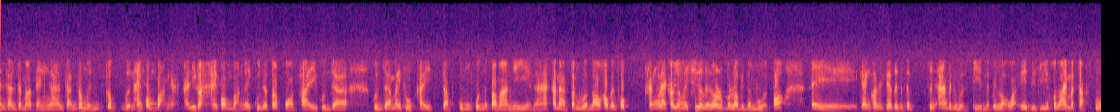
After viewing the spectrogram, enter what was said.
นกันจะมาแต่งงานกันก็เหมือนก็เหมือนให้ความหวังอะ อันนี้ก็ให้ความหวังให้คุณจะต้องปลอดภัย คุณจะคุณจะไม่ถูกใครจับกลุ่มคุณประมาณนี้นะฮะขนาดตำรวจเราเข้าไปพบครั้งแรกเขายังไม่เชื่อเลยว่าเราเป็นตำรวจ เพราะไอ้แก๊งคอนเซนเตอร์ซึ่งเป็นซึ่งอ้างเป็นตำรวจจีนเนี่ยไปหลอกว่าเอ๊ะเดี๋ยวจะมีคนร้ายมาจับตัว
